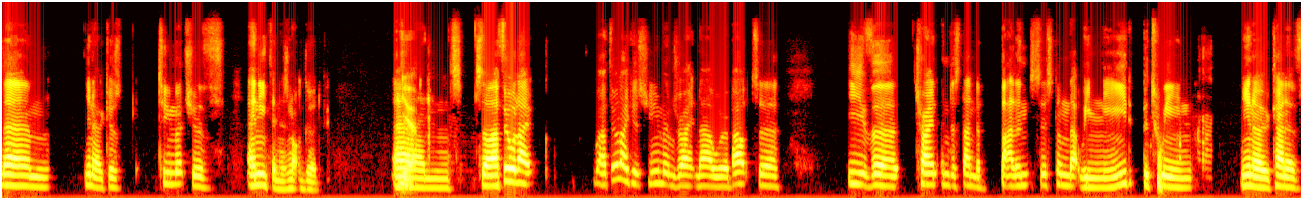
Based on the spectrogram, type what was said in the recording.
Um, you know, because too much of anything is not good. Yeah. And so I feel like I feel like as humans right now we're about to either try and understand the balance system that we need between, you know, kind of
